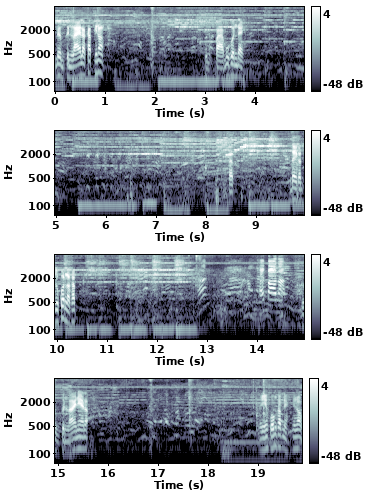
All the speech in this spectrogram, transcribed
เริ่มขึ้นหลายแล้วครับพี่น้องคุณป่าหมุคนใดครับได้กันทุกคนแล้วครับขายปลาน่ะเริ่มขึ้นหลายเนี่ยแล้วอันนี้ผมครับเนี่ยพี่น้อง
